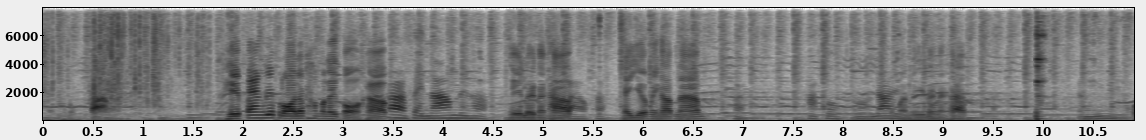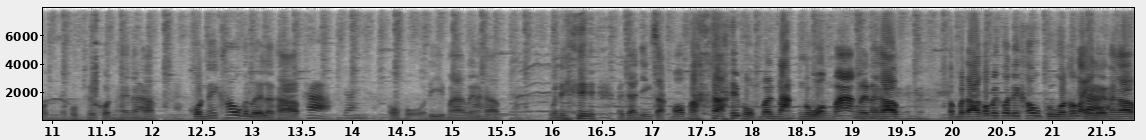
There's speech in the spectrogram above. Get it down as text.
แป้งขนมปัง เทแป้งเรียบร้อยแล้วทำอะไรต่อครับ ค่ะใส่น้ำเลยค่ะเทเลยนะครับำเปล่าค่ะใช้เยอะไหมครับน้ำ ค่ะค่ะก็เออได้ประมาณนี้เลยนะครับ อย่างนี้เลยคนเดี๋ยวผมช่วยคนให้นะครับค่ะคนให้เข้ากันเลยเหรอครับ ค่ะใช่ค่ะโอ้โห ดีมากเลยนะครับค่ะวันนี้ อาจารย์ยิ่งศักดิ์มอบมาให้ผมมันหนักหน่วงมากเลยนะครับ ธรรมดาก็ไม่ค่อยได้เข้าครัวเท่าไหร่เลยนะครับ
